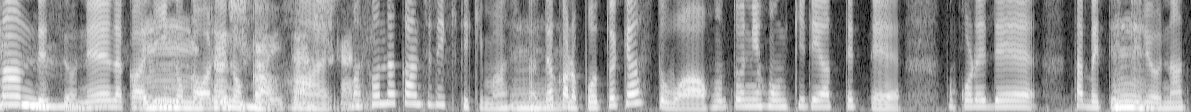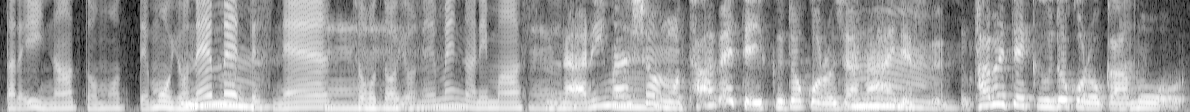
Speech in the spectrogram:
なんですよね。だからいいのか悪いのか。はい。まあそんな感じで生きてきました。うん。だからポッドキャストは本当に本気でやってて、これで食べていけるようになったらいいなと思って、もう4年目ですね。うん。ちょうど4年目になります。なりましょう、もう食べていくどころじゃないです、うん。食べていくどころかもう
